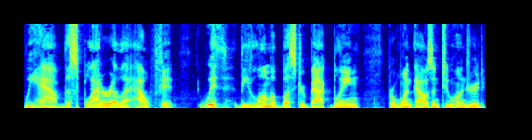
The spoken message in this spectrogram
We have the Splatterella Outfit with the Llama Buster back bling for 1200,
